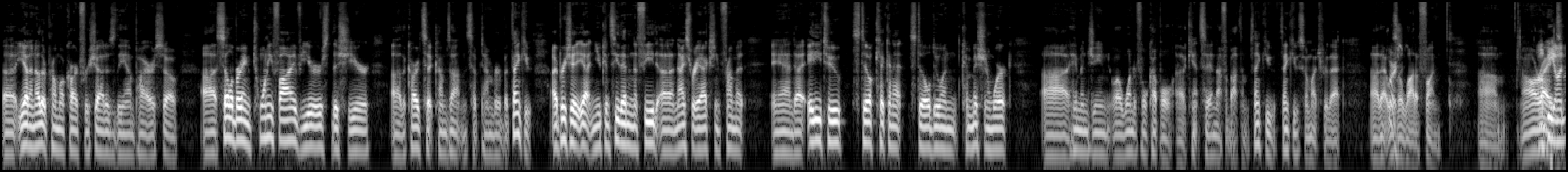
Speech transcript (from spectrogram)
uh, yet another promo card for Shadows of the Empire. So. Uh, celebrating 25 years this year. Uh, the card set comes out in September. But thank you. I appreciate it. Yeah, and you can see that in the feed. Uh, nice reaction from it. And uh, 82, still kicking it, still doing commission work. Uh, him and Gene, a wonderful couple. Uh, can't say enough about them. Thank you. Thank you so much for that. Uh, that was a lot of fun. Um, all I'll right. be on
